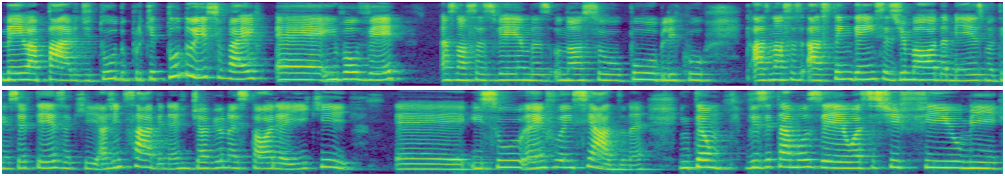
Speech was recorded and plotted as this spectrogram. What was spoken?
meio a par de tudo, porque tudo isso vai é, envolver as nossas vendas, o nosso público, as nossas as tendências de moda mesmo. Eu tenho certeza que a gente sabe, né? A gente já viu na história aí que é, isso é influenciado, né? Então, visitar museu, assistir filme,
